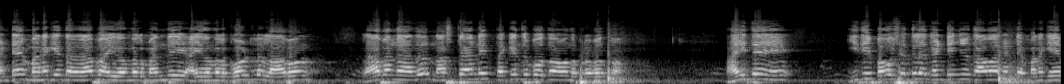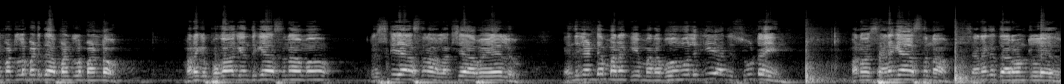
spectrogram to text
అంటే మనకి దాదాపు ఐదు వందల మంది ఐదు వందల కోట్లు లాభం లాభం కాదు నష్టాన్ని తగ్గించబోతా ఉంది ప్రభుత్వం. అయితే ఇది భవిష్యత్తులో కంటిన్యూ కావాలంటే మనకి ఏ పంటలు పడితే ఆ పంటలు పండవు మనకి పొగాకు ఎందుకు వేస్తున్నాము? రిస్క్ చేస్తున్నాం లక్ష యాభై వేలు. ఎందుకంటే మనకి మన భూములకి అది సూట్ అయింది. మనం శనగ వేస్తున్నాం శనగ ధర ఉండలేదు.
